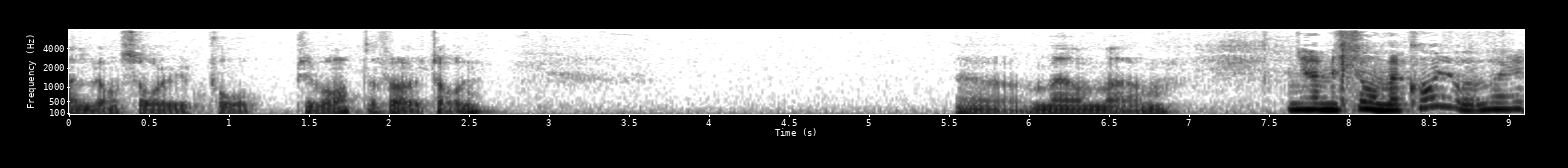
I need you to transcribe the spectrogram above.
äldreomsorg på privata företag. Men... Um, ja, med sommarkollo,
